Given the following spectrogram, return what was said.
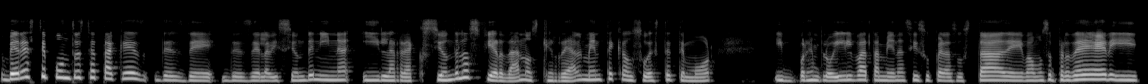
ver este punto, este ataque es desde, desde la visión de Nina y la reacción de los fierdanos que realmente causó este temor. Y, por ejemplo, Ilva también así súper asustada de vamos a perder y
